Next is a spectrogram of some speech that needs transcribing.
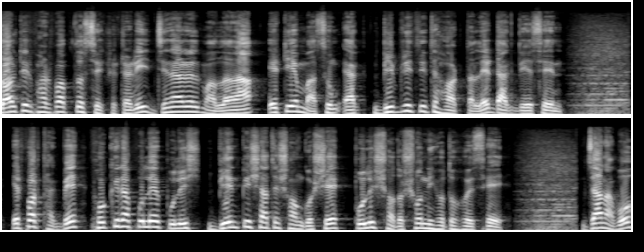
দলটির ভারপ্রাপ্ত সেক্রেটারি জেনারেল মাওলানা এটিএম মাসুম এক বিবৃতিতে হরতালে ডাক দিয়েছেন। এরপর থাকবে ফকিরাপুলে পুলিশ বিএনপির সাথে সংঘর্ষে পুলিশ সদস্য নিহত হয়েছে। জানাব,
